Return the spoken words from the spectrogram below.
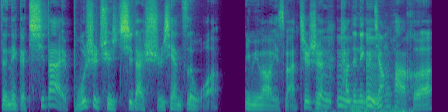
的那个期待不是去期待实现自我，你明白我意思吧？就是他的那个僵化和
